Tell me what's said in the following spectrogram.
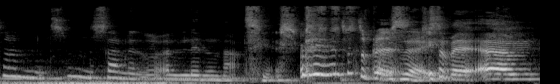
Some, some sounded a little Nazi-ish. just a bit. Just a bit. Um,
